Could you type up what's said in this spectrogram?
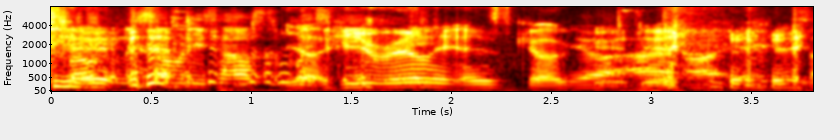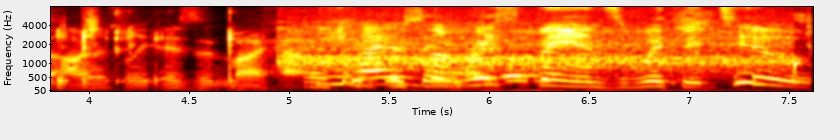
Broke into somebody's house. To Yo, he skate. really is Goku, Yo, I, I, dude. this honestly isn't my house. He has the wristbands with it too.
